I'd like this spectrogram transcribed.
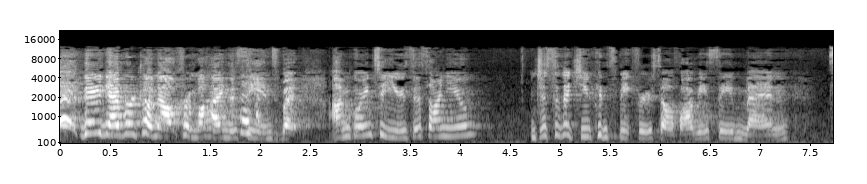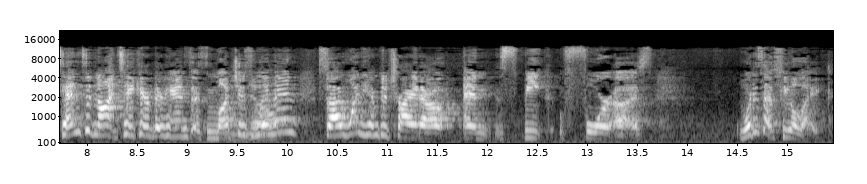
they never come out from behind the scenes, but I'm going to use this on you just so that you can speak for yourself. Obviously, men tend to not take care of their hands as much as women, so I want him to try it out and speak for us. What does that feel like?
